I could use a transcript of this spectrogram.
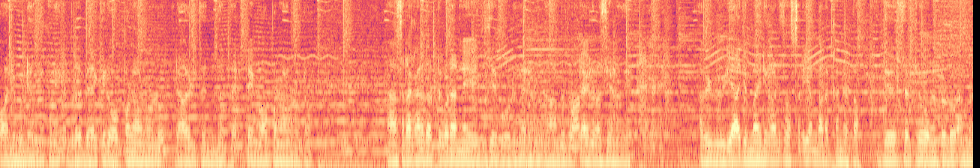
പാലും വണ്ടി വന്നിക്കണമെങ്കിൽ ഇവിടെ ബാക്കിൽ ഓപ്പൺ ആണുള്ളൂ രാവിലത്തെ ഇന്നത്തെ ടൈം ഓപ്പൺ ആവണം കേട്ടോ നാസറാക്കാനെ തൊട്ടുകൂടെ തന്നെ എഴുതിച്ചൊരു ബോർഡും കാര്യങ്ങളും നമ്മൾ തൊട്ട് അയൽവാസിയാണിത് അപ്പോൾ ഈ വീഡിയോ ആദ്യമായിട്ട് കാണി സബ്സ്ക്രൈബ് മറക്കണ്ട കേട്ടോ ഇത് ഒരു സെറ്റർ വന്നിട്ടുള്ളൂ. നമ്മൾ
